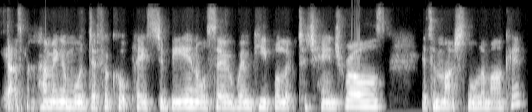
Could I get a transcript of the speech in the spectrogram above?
yeah. that's becoming a more difficult place to be. And also, when people look to change roles, it's a much smaller market.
